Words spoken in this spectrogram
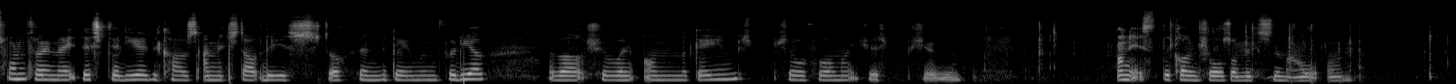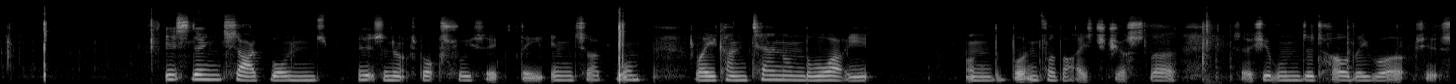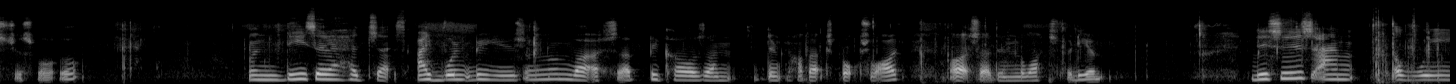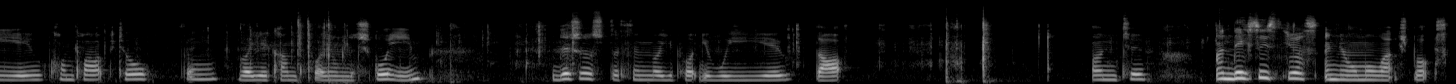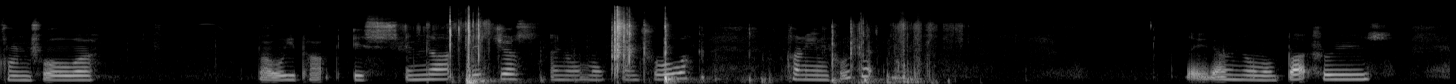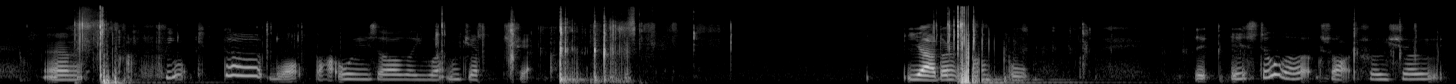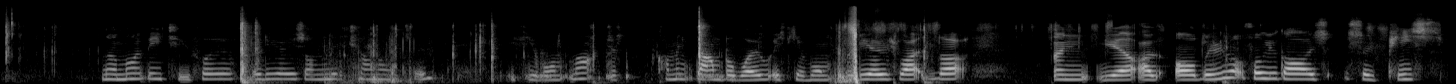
just want to make this video because I missed out this stuff in the gaming video about showing on the games. So I thought I might just show them. And it's the controls I missed them out on. It's the inside ones. It's an Xbox 360 inside one where you can turn on the light and the button for that is just there so if you wondered how they worked it's just like that. And these are the headsets. I wouldn't be using them like I said because I don't have Xbox Live like I said in the last video. This is um, a Wii U compactor thing where you can play on the screen. This is the thing where you put your Wii U that onto. And this is just a normal Xbox controller. Battery pack is in there. It's just a normal controller. Can't even push it. There you go, normal batteries. Um, I think the what batteries are they? Let me just check. Yeah, I don't know, it, still works actually, so there might be two player videos on the channel too. If you want that, just comment down below if you want videos like that. And yeah, I, I'll do that for you guys. So peace.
